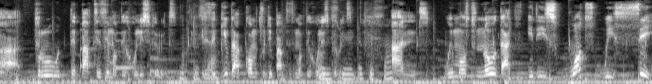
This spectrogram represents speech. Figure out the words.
uh, through the baptism of the Holy Spirit. Okay, it is a gift that comes through the baptism of the Holy, Holy Spirit. Spirit. Okay, and we must know that it is what we say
